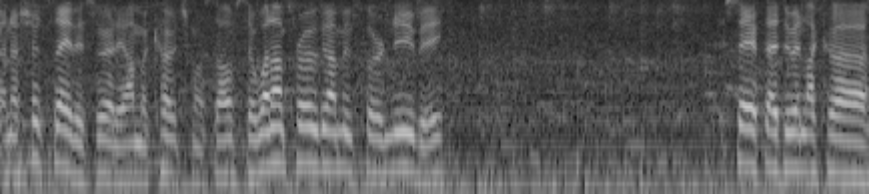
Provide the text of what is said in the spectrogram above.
and I should say this really, I'm a coach myself. So when I'm programming for a newbie, say if they're doing like a,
